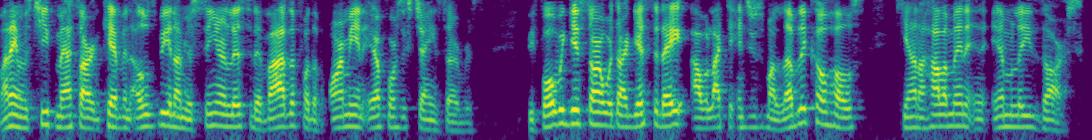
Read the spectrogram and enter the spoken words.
My name is Chief Master Sergeant Kevin Osby, and I'm your senior enlisted advisor for the Army and Air Force Exchange Service. Before we get started with our guest today, I would like to introduce my lovely co-hosts, Kiana Holloman and Emily Zarsk.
